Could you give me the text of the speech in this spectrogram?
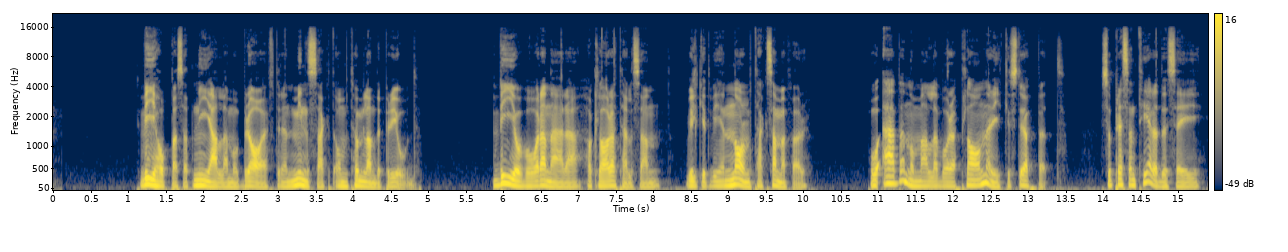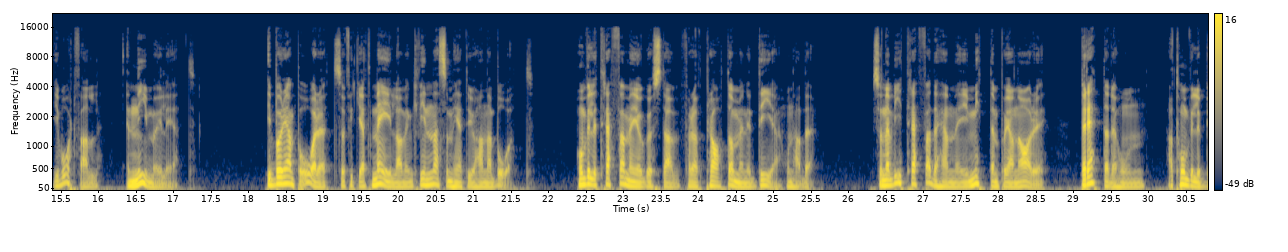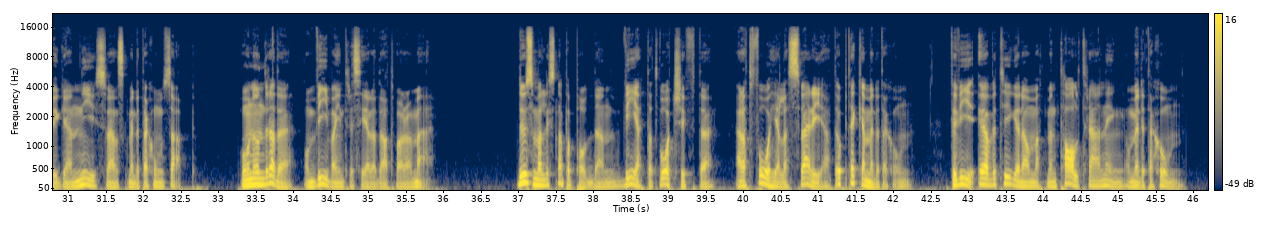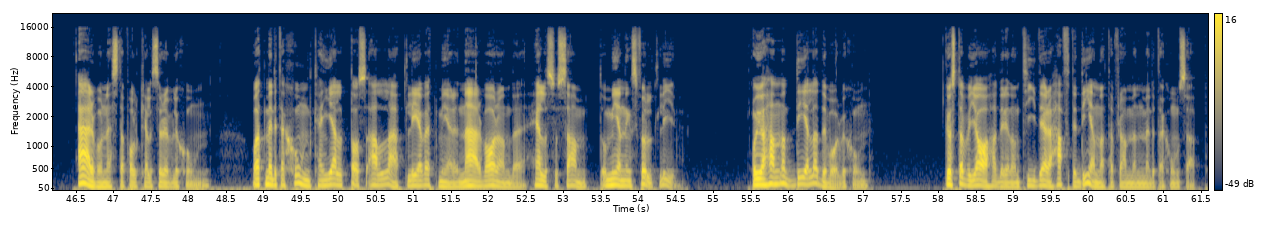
Vi hoppas att ni alla mår bra efter en minst sagt omtumlande period. Vi och våra nära har klarat hälsan, vilket vi är enormt tacksamma för. Och även om alla våra planer gick i stöpet, så presenterade sig, i vårt fall, en ny möjlighet. I början på året så fick jag ett mejl av en kvinna som heter Johanna Båt. Hon ville träffa mig och Gustav för att prata om en idé hon hade. Så när vi träffade henne i mitten på januari berättade hon att hon ville bygga en ny svensk meditationsapp. Och hon undrade om vi var intresserade att vara med. Du som har lyssnat på podden vet att vårt syfte är att få hela Sverige att upptäcka meditation. För vi är övertygade om att mental träning och meditation är vår nästa folkhälsorevolution och att meditation kan hjälpa oss alla att leva ett mer närvarande, hälsosamt och meningsfullt liv. Och Johanna delade vår vision. Gustav och jag hade redan tidigare haft idén att ta fram en meditationsapp.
